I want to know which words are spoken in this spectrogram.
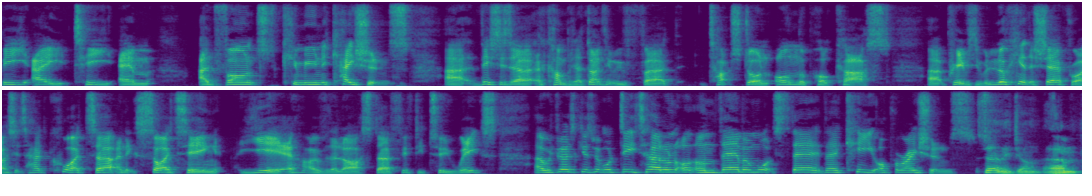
BATM Advanced Communications. Uh, this is a, a, company I don't think we've uh, touched on on the podcast uh, previously. We're looking at the share price. It's had quite uh, an exciting year over the last uh, 52 weeks. Uh, would you be able to give us a bit more detail on, on, on, them and what's their, their key operations? Certainly, John. Um,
